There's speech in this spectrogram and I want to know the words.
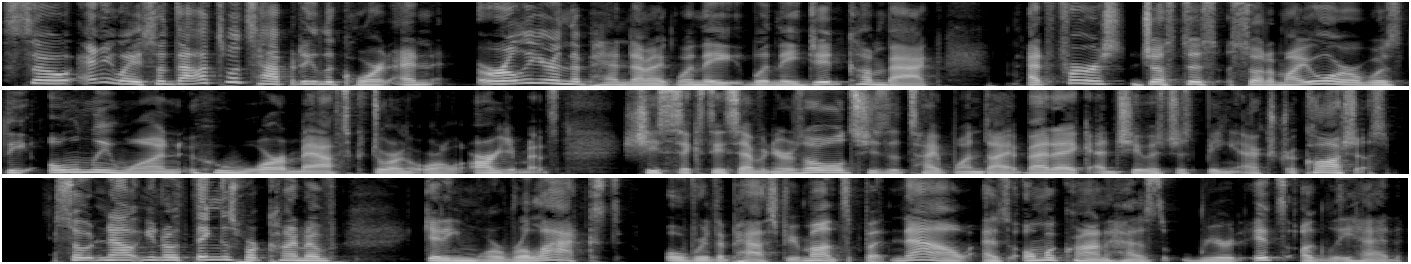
So anyway, so that's what's happening in the court. And earlier in the pandemic, when they when they did come back, at first, Justice Sotomayor was the only one who wore a mask during oral arguments. She's 67 years old, she's a type 1 diabetic, and she was just being extra cautious. So now, you know, things were kind of getting more relaxed over the past few months. But now, as Omicron has reared its ugly head,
